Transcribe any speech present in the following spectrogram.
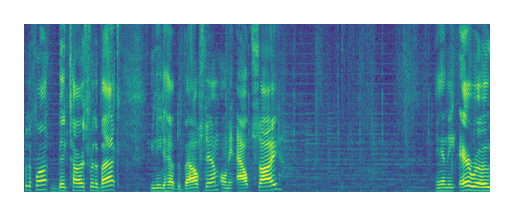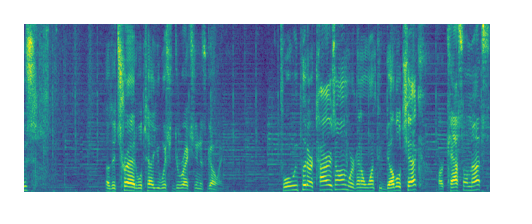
for the front, big tires for the back. You need to have the valve stem on the outside. And the arrows of the tread will tell you which direction it's going. Before we put our tires on, we're gonna want to double check our castle nuts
